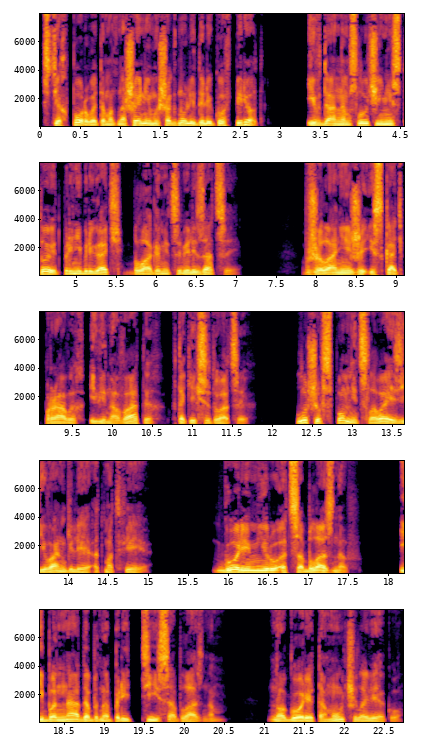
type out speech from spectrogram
С тех пор в этом отношении мы шагнули далеко вперед, и в данном случае не стоит пренебрегать благами цивилизации. В желании же искать правых и виноватых в таких ситуациях лучше вспомнить слова из Евангелия от Матфея. «Горе миру от соблазнов, ибо надобно прийти соблазном, но горе тому человеку,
